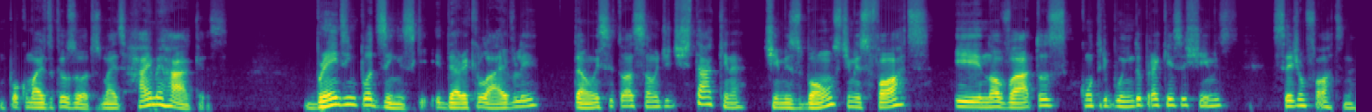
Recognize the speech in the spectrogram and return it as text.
um pouco mais do que os outros, mas Jaime Hackers, Brandon Podzinski e Derek Lively estão em situação de destaque, né? Times bons, times fortes e novatos contribuindo para que esses times sejam fortes, né?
